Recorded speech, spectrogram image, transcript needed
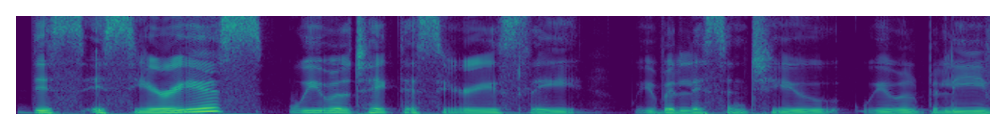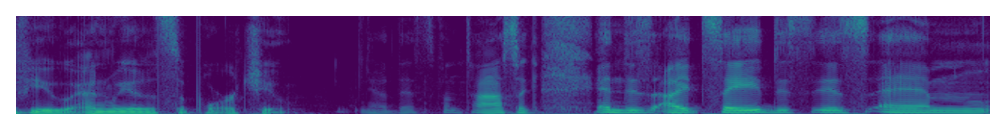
this is serious. We will take this seriously. We will listen to you. We will believe you, and we will support you. Yeah, that's fantastic. And this, I'd say, this is um,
